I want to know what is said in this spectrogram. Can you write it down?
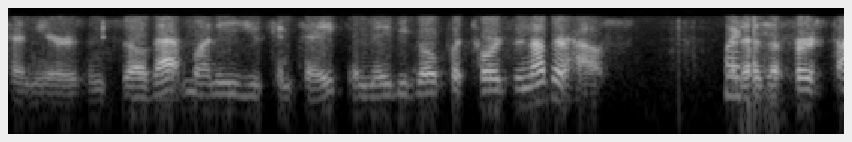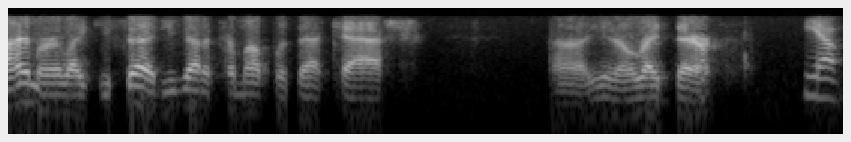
ten years, and so that money you can take and maybe go put towards another house. But as a first timer, like you said, you got to come up with that cash, uh, you know, right there. Yep.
